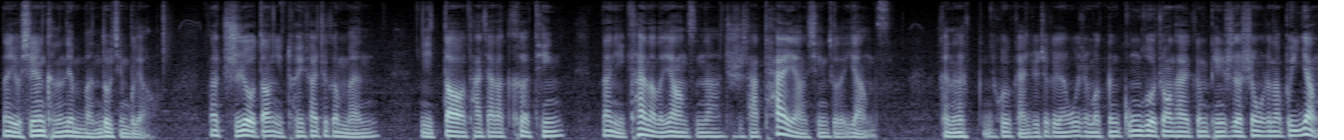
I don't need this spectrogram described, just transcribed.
那有些人可能连门都进不了，那只有当你推开这个门，你到他家的客厅。那你看到的样子呢，就是他太阳星座的样子，可能你会感觉这个人为什么跟工作状态、跟平时的生活状态不一样，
